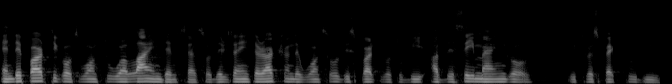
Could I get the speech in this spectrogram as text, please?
and the particles want to align themselves. So there's an interaction that wants all these particles to be at the same angle with respect to the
